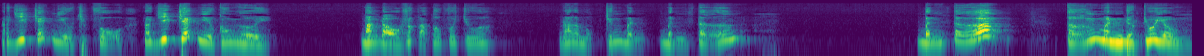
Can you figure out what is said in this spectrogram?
Nó giết chết nhiều chức vụ. Nó giết chết nhiều con người. Ban đầu rất là tốt với chúa. Đó là một chứng bệnh bệnh tưởng. Bệnh tưởng. Tưởng mình được chúa dùng.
